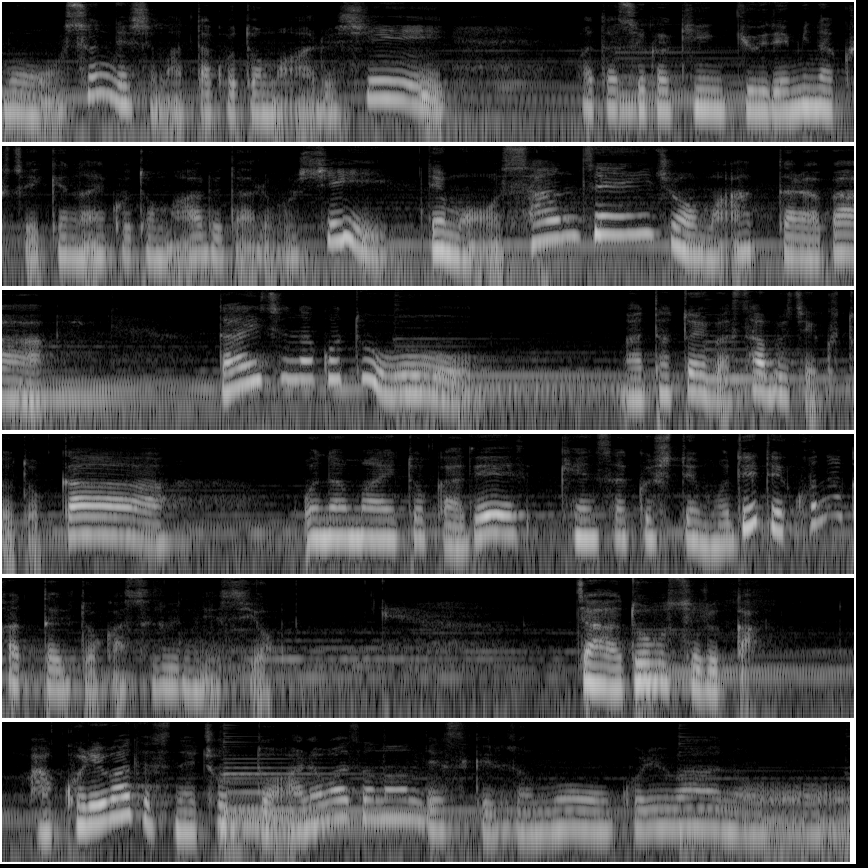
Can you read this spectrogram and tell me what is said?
もう済んでしまったこともあるし私が緊急で見なくちゃいけないこともあるだろうしでも3,000以上もあったらば大事なことを、まあ、例えば subject とかお名前とかで検索しても出てこなかったりとかするんですよ。じゃあどうするか、まあ、これはですねちょっと荒技なんですけれどもこれはあの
